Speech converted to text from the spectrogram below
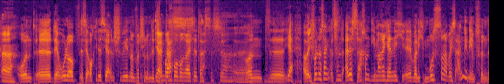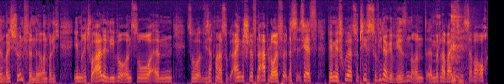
Ah. Und äh, der Urlaub ist ja auch jedes Jahr in Schweden und wird schon im Dezember vorbereitet. Das ist ja. Äh, Und äh, ja, aber ich wollte nur sagen, das sind alles Sachen, die mache ich ja nicht, äh, weil ich muss, sondern weil ich es angenehm finde, weil ich es schön finde und weil ich eben Rituale liebe und so, ähm, so, wie sagt man das, so eingeschliffene Abläufe. Das ist ja jetzt, wäre mir früher zutiefst zuwider gewesen und äh, mittlerweile finde ich es aber auch,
